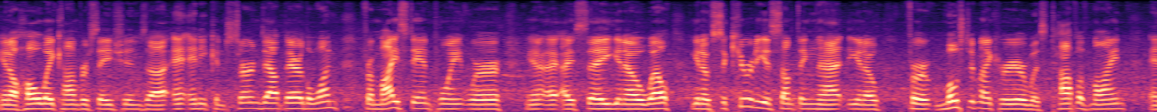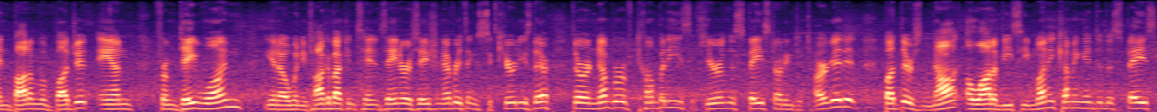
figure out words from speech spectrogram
you know, hallway conversations. Uh, any concerns out there? The one from my standpoint, where you know, I, I say, you know, well, you know, security is something that you know for most of my career was top of mind and bottom of budget. And from day one, you know, when you talk about containerization, everything, security's there. There are a number of companies here in the space starting to target it, but there's not a lot of VC money coming into the space,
